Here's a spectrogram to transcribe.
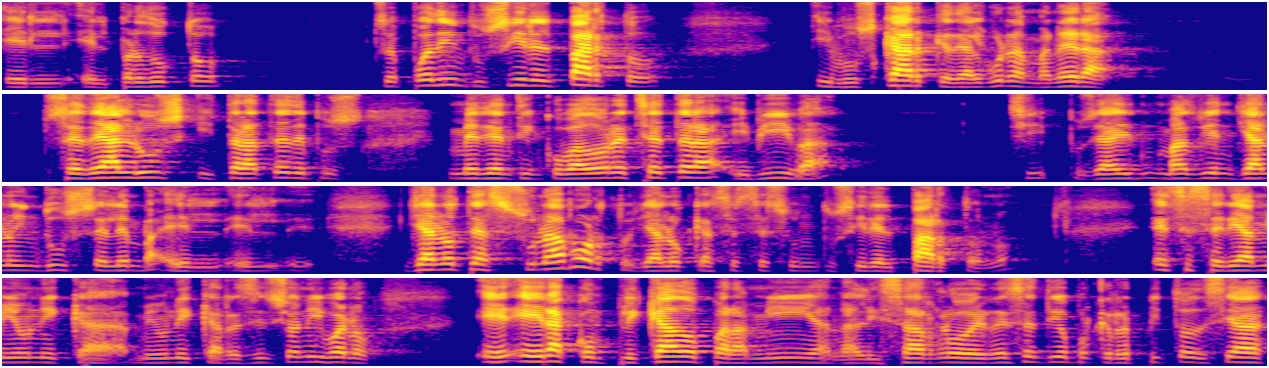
el, el, producto, se puede inducir el parto y buscar que de alguna manera se dé a luz y trate de, pues, mediante incubador, etcétera, y viva, sí, pues ya más bien ya no induce el, el, el, ya no te haces un aborto, ya lo que haces es inducir el parto, ¿no? Esa sería mi única, mi única restricción. Y bueno, era complicado para mí analizarlo en ese sentido, porque repito, decía,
